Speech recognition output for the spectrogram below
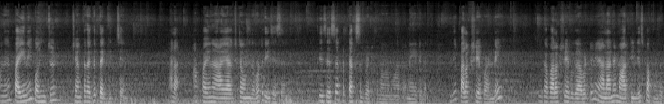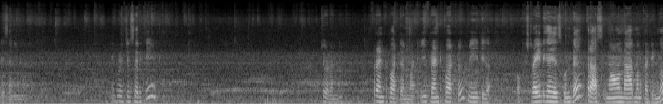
అందుకని పైన కొంచెం చెంక దగ్గర తగ్గించాను. అలా. ఆ పైన ఆ ఎక్స్ట్రా ఉంది కూడా తీసేసాను. తీసేసి అక్కడ టక్స్లు పెట్టుకున్నాను అనమాట నీట్గా. ఇది పలక్ షేప్ అండి. ఇంకా పలక్ షేప్ కాబట్టి నేను అలానే మార్కింగ్ చేసి పక్కన పెట్టేశాను అనమాట ఇప్పుడు వచ్చేసరికి చూడండి ఫ్రంట్ పార్ట్ అనమాట ఈ ఫ్రంట్ పార్ట్ నీట్గా ఒక స్ట్రైట్గా వేసుకుంటే క్రాస్ మామూలు నార్మల్ కటింగ్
